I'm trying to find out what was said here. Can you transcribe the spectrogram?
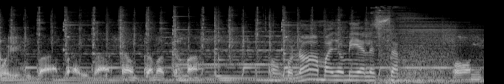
voi hyvää päivää. Se on tämä, tämä Onko naama jo mielessä? on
